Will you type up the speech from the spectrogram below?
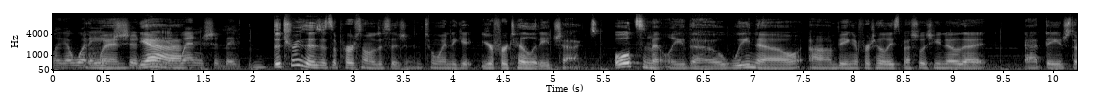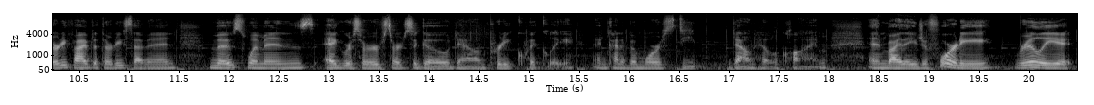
like at what And age when. should Yeah. be and when should they The truth is, it's a personal decision to when to get your fertility checked. Ultimately, though, we know, um, being a fertility specialist, you know that at the age 35 to 37, most women's egg reserve starts to go down pretty quickly and kind of a more steep downhill climb. And by the age of 40, really, it,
